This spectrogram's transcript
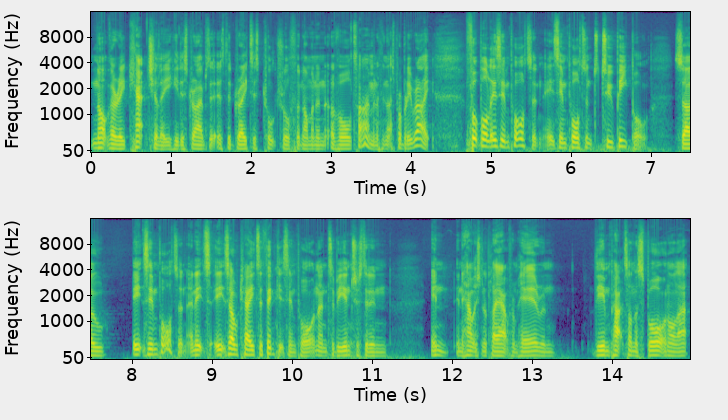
not very catchily, he describes it as the greatest cultural phenomenon of all time, and I think that's probably right. Football is important. It's important to two people, so it's important, and it's it's okay to think it's important and to be interested in in, in how it's going to play out from here and the impact on the sport and all that.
